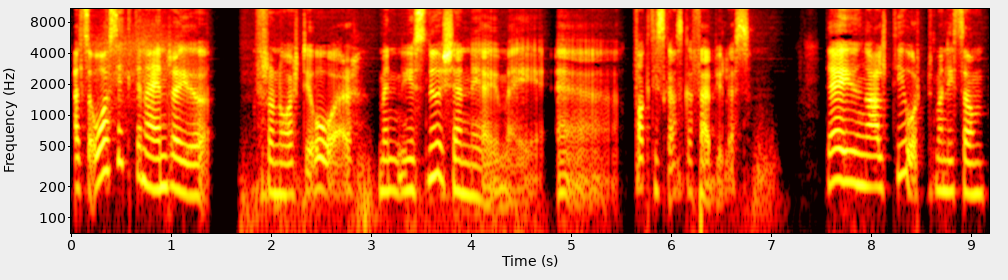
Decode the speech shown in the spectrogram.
alltså åsikterna ändrar ju från år till år, men just nu känner jag ju mig eh, faktiskt ganska fabulous. Det har jag ju inte alltid gjort. Man liksom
